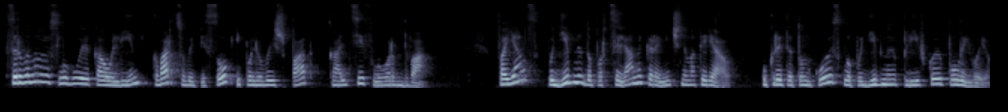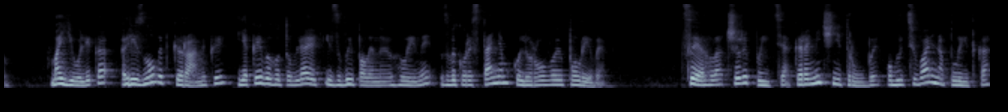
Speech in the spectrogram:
Сировиною слугує каолін, кварцовий пісок і польовий шпат кальцій флуор 2. Фаянс подібний до порцеляни керамічний матеріал, укритий тонкою склоподібною плівкою поливою. Майоліка різновид кераміки, який виготовляють із випаленої глини з використанням кольорової поливи. Цегла, черепиця, керамічні труби, облицювальна плитка,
